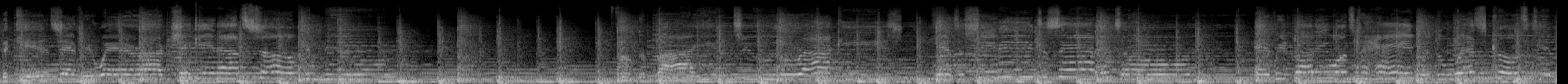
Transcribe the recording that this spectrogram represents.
The kids everywhere are checking out something new. From the bayou to the Rockies, Kansas City to San Antonio. Everybody wants to hang with the West Coast hippest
